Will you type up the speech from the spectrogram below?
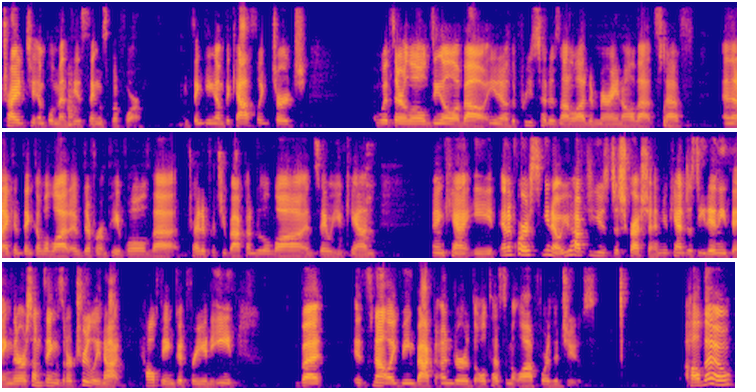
tried to implement these things before. I'm thinking of the Catholic Church with their little deal about, you know, the priesthood is not allowed to marry and all that stuff. And then I can think of a lot of different people that try to put you back under the law and say what you can and can't eat. And of course, you know, you have to use discretion. You can't just eat anything. There are some things that are truly not healthy and good for you to eat, but it's not like being back under the Old Testament law for the Jews. Although,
